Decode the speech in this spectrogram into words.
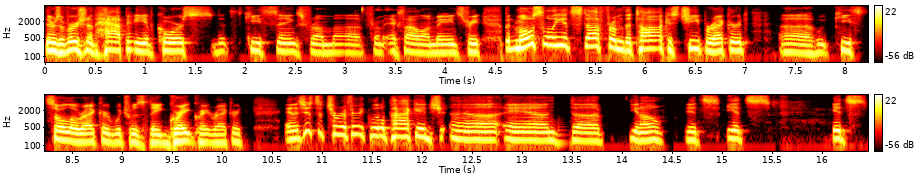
there's a version of "Happy," of course, that Keith sings from uh, from "Exile on Main Street." But mostly it's stuff from the "Talk Is Cheap" record, uh, Keith's solo record, which was a great great record, and it's just a terrific little package. Uh, and uh, you know it's it's it's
